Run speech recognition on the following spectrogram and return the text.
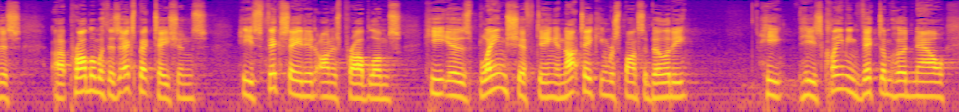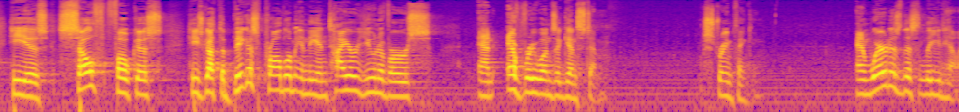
this uh, problem with his expectations. He's fixated on his problems. He is blame shifting and not taking responsibility. He, he's claiming victimhood now. He is self focused. He's got the biggest problem in the entire universe, and everyone's against him. Extreme thinking. And where does this lead him?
